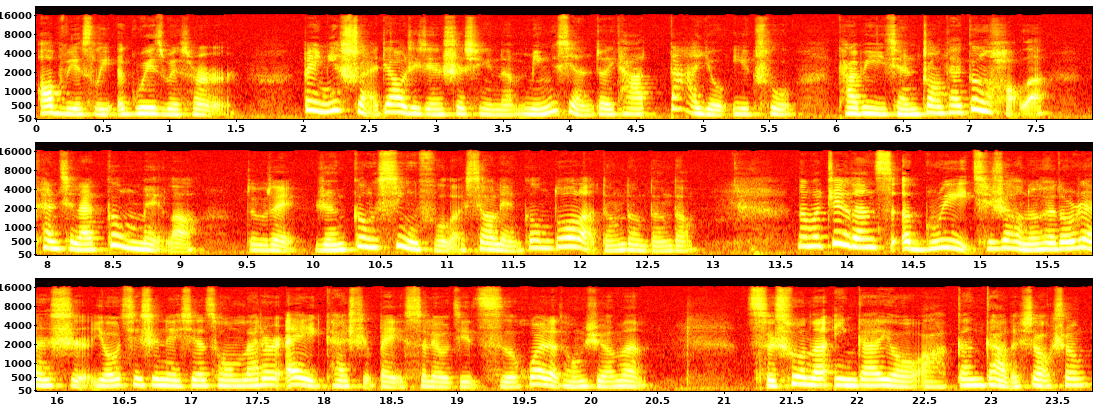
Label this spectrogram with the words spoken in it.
obviously agrees with her. 被你甩掉这件事情呢，明显对她大有益处。她比以前状态更好了，看起来更美了，对不对？人更幸福了，笑脸更多了，等等等等。那么这个单词 agree，其实很多同学都认识，尤其是那些从 letter A 开始背四六级词汇的同学们。此处呢，应该有啊尴尬的笑声。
